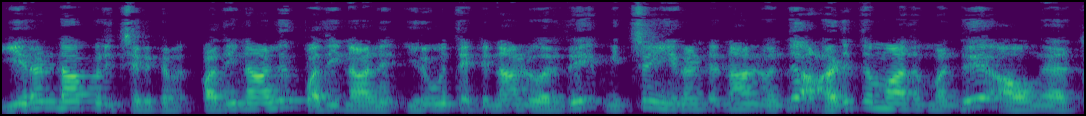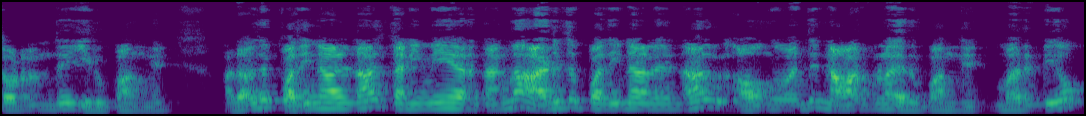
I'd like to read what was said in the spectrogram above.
இரண்டா பிரிச்சிருக்கிறது. பதினாலு பதினாலு. இருபத்தெட்டு நாள் வருது. மிச்சம் இரண்டு நாள் வந்து அடுத்த மாதம் வந்து அவங்க தொடர்ந்து இருப்பாங்க. அதாவது பதினாலு நாள் தனிமையா இருந்தாங்கன்னா அடுத்த பதினாலு நாள் அவங்க வந்து நார்மலா இருப்பாங்க. மறுபடியும்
